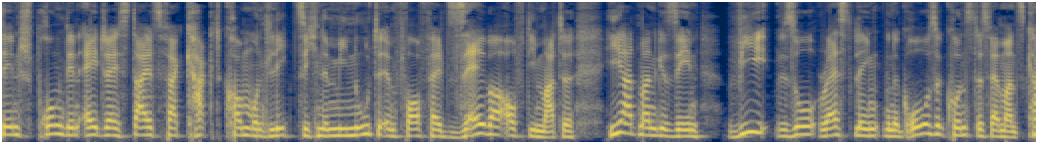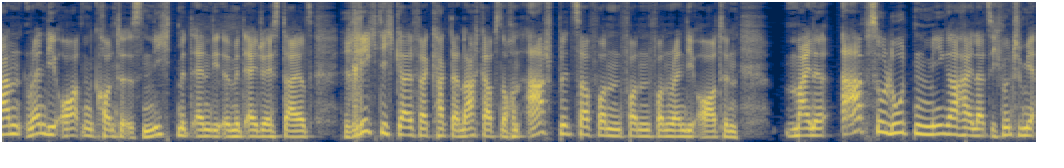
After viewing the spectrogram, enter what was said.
den Sprung, den AJ Styles verkackt kommen und legt sich eine Minute im Vorfeld selber auf die Matte. Hier hat man gesehen, wie so Wrestling eine große Kunst ist, wenn man es kann. Randy Orton konnte es nicht mit, Andy, äh, mit AJ Styles. Richtig geil verkackt. Danach gab es noch einen Arschblitzer von, von, von Randy Orton meine absoluten Mega-Highlights. Ich wünsche mir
